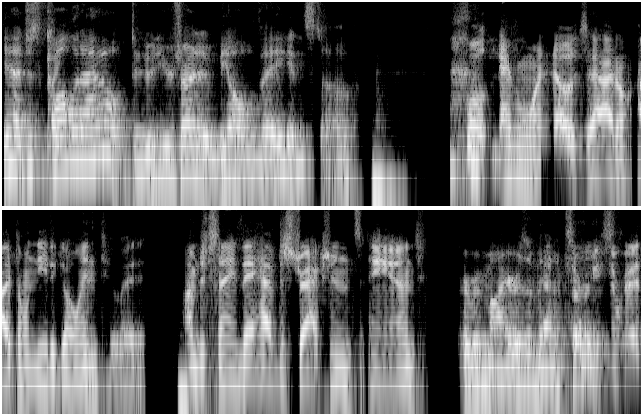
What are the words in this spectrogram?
Yeah, just call it out, dude. You're trying to be all vague and stuff. Well, everyone knows that. I don't. I don't need to go into it. I'm just saying they have distractions, and Urban Meyer is a man of that's the taste. reason-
